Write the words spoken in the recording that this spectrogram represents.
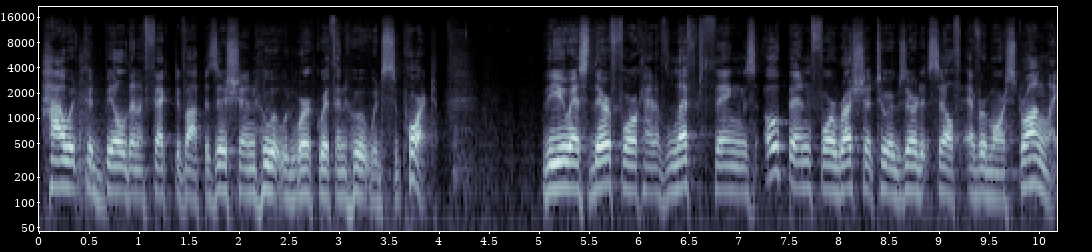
how it could build an effective opposition, who it would work with, and who it would support. The US, therefore, kind of left things open for Russia to exert itself ever more strongly.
